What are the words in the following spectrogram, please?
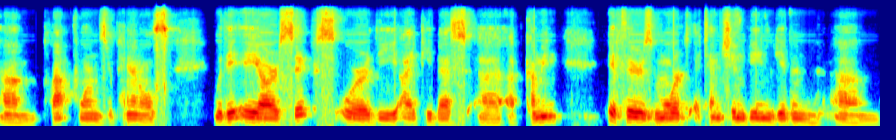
um, platforms or panels with the AR6 or the IPBES uh, upcoming, if there's more attention being given um,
